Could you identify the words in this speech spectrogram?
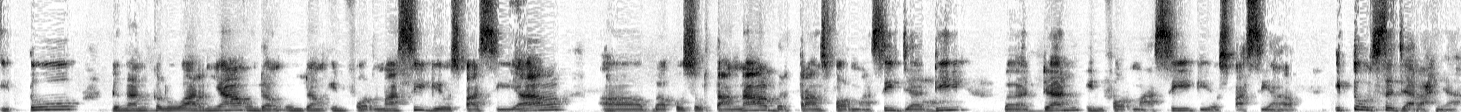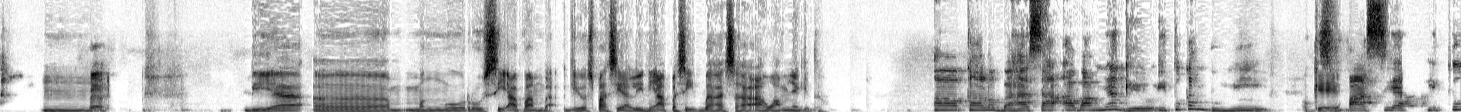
itu dengan keluarnya Undang-Undang Informasi Geospasial, eh, Bako Surtanal bertransformasi jadi Badan Informasi Geospasial. Itu sejarahnya. Hmm. Dia eh, mengurusi apa Mbak? Geospasial ini apa sih bahasa awamnya gitu? Eh, kalau bahasa awamnya geo itu kan bumi. Oke. Spasial itu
